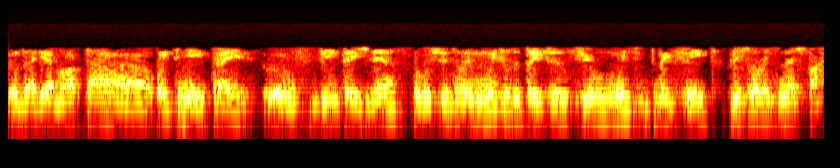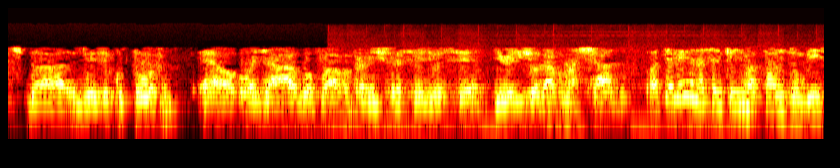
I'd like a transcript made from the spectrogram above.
Eu daria nota 8,5 pra ele. Eu vi em 3D. Eu gostei também muito do 3D do filme. Muito bem feito. Principalmente nas partes da, do executor. É, onde a água voava pra vir pra cima de você e ele jogava o machado. Ou até mesmo cena que eles matavam zumbis,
